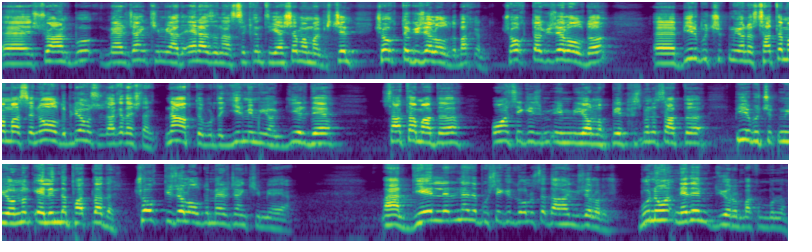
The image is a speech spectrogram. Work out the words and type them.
e, şu an bu mercan kimyada en azından sıkıntı yaşamamak için çok da güzel oldu. Bakın çok da güzel oldu. E, bir buçuk milyonu satamaması ne oldu biliyor musunuz arkadaşlar? Ne yaptı burada? 20 milyon girdi. Satamadı. 18 milyonluk bir kısmını sattı. Bir buçuk milyonluk elinde patladı. Çok güzel oldu mercan kimyaya. Yani diğerlerine de bu şekilde olursa daha güzel olur. Bunu neden diyorum bakın bunu.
